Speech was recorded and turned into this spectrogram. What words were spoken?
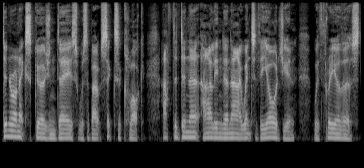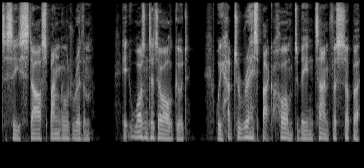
Dinner on excursion days was about six o'clock. After dinner, Eileen and I went to the Augean with three others to see Star Spangled Rhythm. It wasn't at all good. We had to race back home to be in time for supper.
